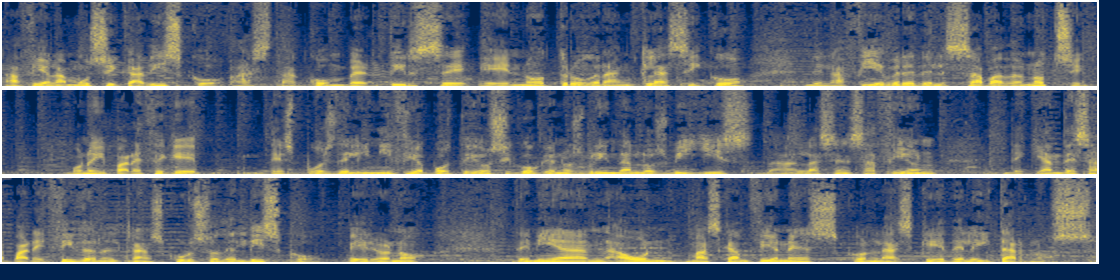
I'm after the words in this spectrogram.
hacia la música disco, hasta convertirse en otro gran clásico de la fiebre del sábado noche. Bueno, y parece que después del inicio apoteósico que nos brindan los Billys, da la sensación de que han desaparecido en el transcurso del disco, pero no. Tenían aún más canciones con las que deleitarnos.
